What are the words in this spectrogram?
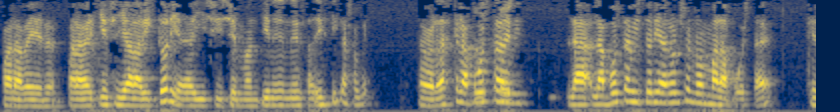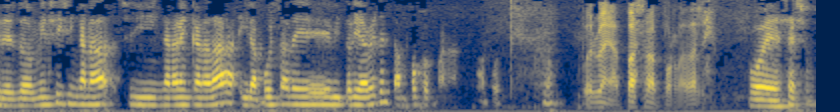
para ver para ver quién se lleva la victoria y si se mantienen estadísticas o qué. La verdad es que la apuesta de vi- la, la apuesta de victoria de Alonso no es mala apuesta, ¿eh? Que desde 2006 sin, Canadá, sin ganar en Canadá y la apuesta de victoria de Vettel tampoco es mala apuesta. ¿no? Pues venga, pasa la porra, dale. Pues eso,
